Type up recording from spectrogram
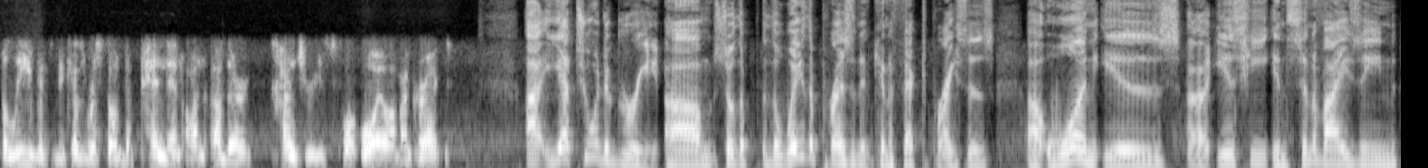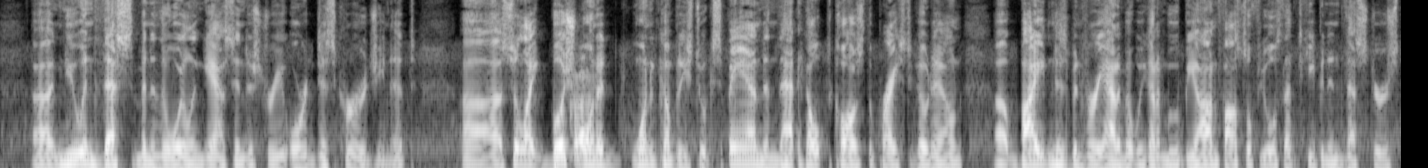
believe it's because we're so dependent on other countries for oil. Am I correct? Uh, yeah, to a degree. Um, so the the way the president can affect prices, uh, one is uh, is he incentivizing uh, new investment in the oil and gas industry or discouraging it? Uh, so, like Bush okay. wanted wanted companies to expand, and that helped cause the price to go down. Uh, Biden has been very adamant we got to move beyond fossil fuels. That's keeping investors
